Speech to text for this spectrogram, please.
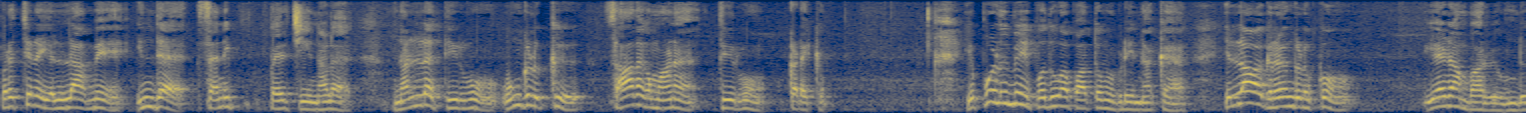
பிரச்சனை எல்லாமே இந்த சனி பயிற்சியினால் நல்ல தீர்வும் உங்களுக்கு சாதகமான தீர்வும் கிடைக்கும். எப்பொழுதுமே பொதுவாக பார்த்தோம் அப்படின்னாக்க எல்லா கிரகங்களுக்கும் ஏழாம் பார்வை உண்டு.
